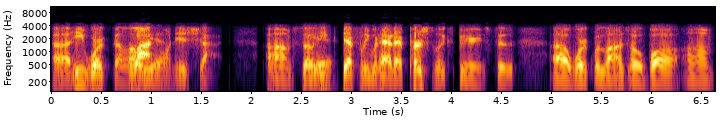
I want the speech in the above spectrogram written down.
uh he worked a oh, lot yeah. on his shot. Um so he definitely would have that personal experience to uh work with Lonzo Ball. Um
